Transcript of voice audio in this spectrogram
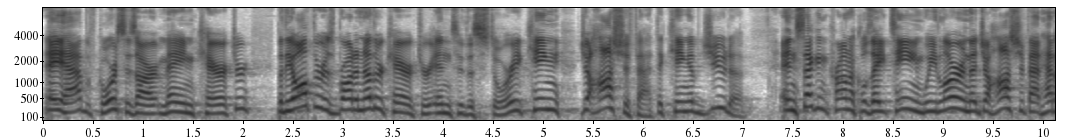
Ahab, of course, is our main character, but the author has brought another character into the story, King Jehoshaphat, the king of Judah. In Second Chronicles 18, we learn that Jehoshaphat had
